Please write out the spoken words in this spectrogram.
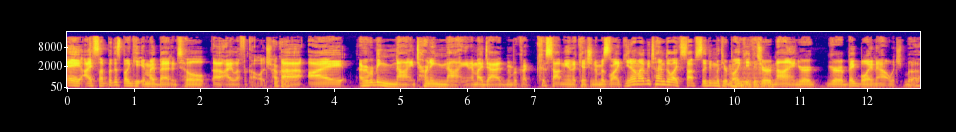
a I slept with this blankie in my bed until uh, I left for college. Okay. Uh, I I remember being nine, turning nine, and my dad remember like stopped me in the kitchen and was like, you know, it might be time to like stop sleeping with your blankie because you're nine. You're you're a big boy now. Which blah,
